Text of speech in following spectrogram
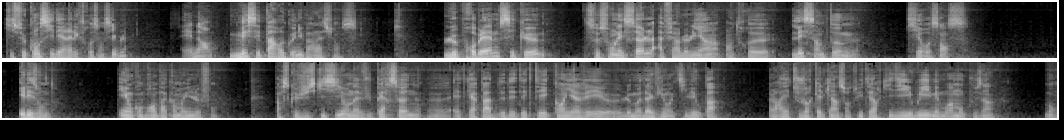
qui se considèrent électrosensibles, C'est énorme. mais c'est pas reconnu par la science. Le problème, c'est que ce sont les seuls à faire le lien entre les symptômes qu'ils recensent et les ondes. Et on comprend pas comment ils le font. Parce que jusqu'ici, on n'a vu personne euh, être capable de détecter quand il y avait euh, le mode avion activé ou pas. Alors il y a toujours quelqu'un sur Twitter qui dit oui, mais moi mon cousin. Bon,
